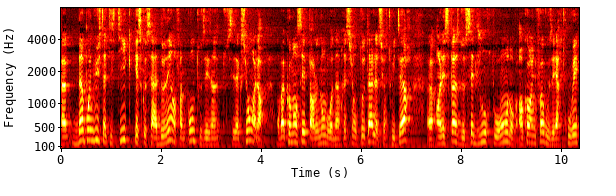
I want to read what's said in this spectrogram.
Euh, d'un point de vue statistique, qu'est-ce que ça a donné en fin de compte, toutes ces, actions? Alors, on va commencer par le nombre d'impressions totales sur Twitter. Euh, en l'espace de 7 jours tout rond, donc encore une fois, vous allez retrouver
